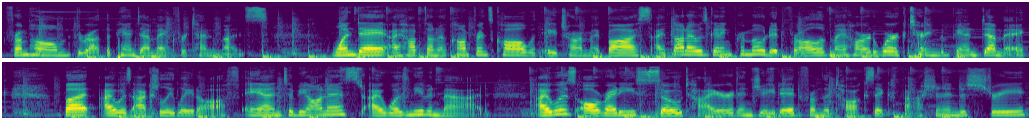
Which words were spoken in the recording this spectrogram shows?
from home throughout the pandemic for 10 months. One day, I hopped on a conference call with HR and my boss. I thought I was getting promoted for all of my hard work during the pandemic, but I was actually laid off. And to be honest, I wasn't even mad. I was already so tired and jaded from the toxic fashion industry.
